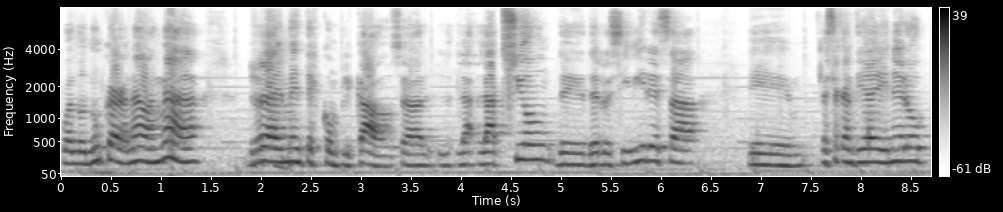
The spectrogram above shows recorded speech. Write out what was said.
cuando nunca ganaban nada, realmente es complicado. O sea, la, acción de, recibir esa, eh, esa cantidad de dinero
